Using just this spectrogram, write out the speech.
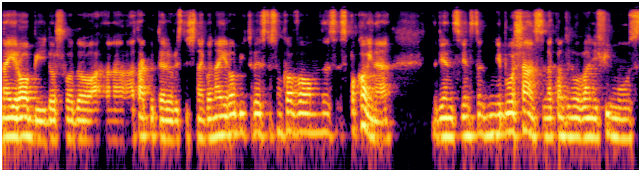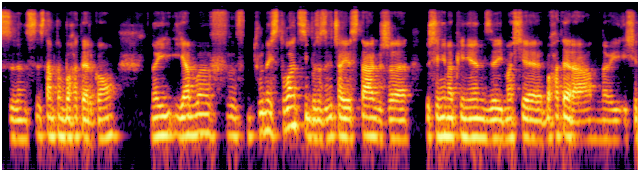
Nairobi doszło do ataku terrorystycznego. Nairobi, które jest stosunkowo spokojne, więc, więc nie było szans na kontynuowanie filmu z, z, z tamtą bohaterką. No i ja byłem w, w, trudnej sytuacji, bo zazwyczaj jest tak, że, że się nie ma pieniędzy i ma się bohatera, no i, i się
